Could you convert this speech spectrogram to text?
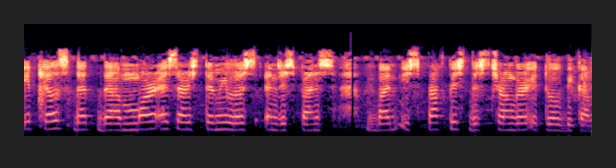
It tells that the more SR stimulus and response bond is practiced, the stronger it will become.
